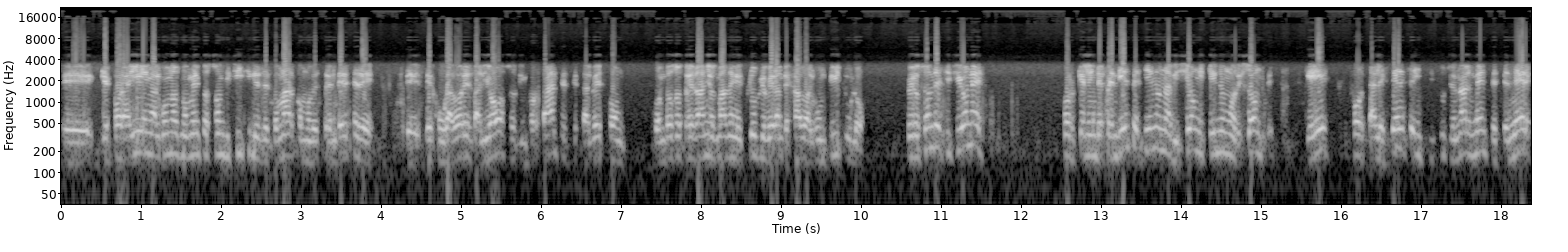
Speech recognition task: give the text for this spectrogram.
eh, que por ahí en algunos momentos son difíciles de tomar, como desprenderse de, de, jugadores valiosos, importantes, que tal vez con, con dos o tres años más en el club le hubieran dejado algún título. Pero son decisiones porque el Independiente tiene una visión y tiene un horizonte, que es fortalecerse institucionalmente, tener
